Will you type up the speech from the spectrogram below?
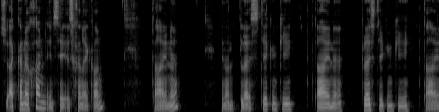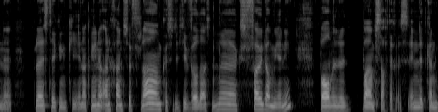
So ek kan nou gaan en sê is gelyk aan daaiene en dan plus tekentjie, daaiene plus tekentjie, daaiene plus tekentjie en dan kan jy nou aangaan so flank as dit jy wil. Daar's niks fout daarmee nie. Behalwe dat dit baie omslagtig is en dit kan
